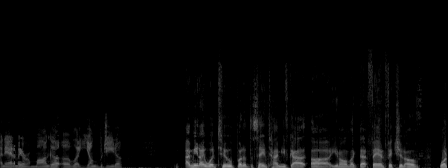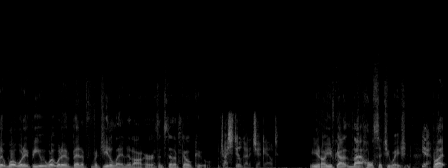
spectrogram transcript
an anime or a manga of like young Vegeta. I mean, I would too, but at the same time, you've got, uh, you know, like that fan fiction of what it, what would it be, what would it have been if Vegeta landed on Earth instead of Goku? Which I still got to check out. You know, you've got that whole situation. Yeah. But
